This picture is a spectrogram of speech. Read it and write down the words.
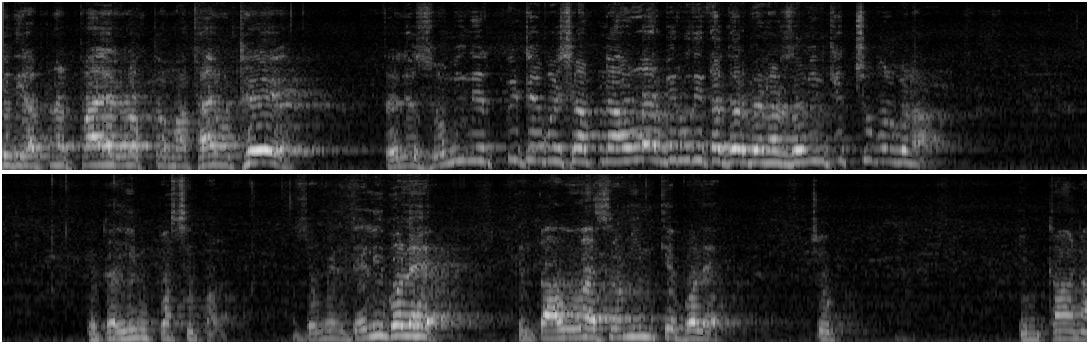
যদি আপনার পায়ের রক্ত মাথায় ওঠে, তাহলে জমিনের পিঠে বসে আপনি আল্লাহর বিরোধিতা করবেন আর জমিন কিচ্ছু বলবে না। এটা ইম্পসিবল জমিন ডেলি বলে, কিন্তু আল্লাহ জমিনকে বলে, চুপ। ইনকানা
